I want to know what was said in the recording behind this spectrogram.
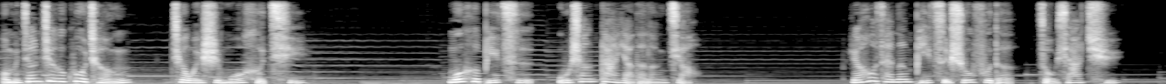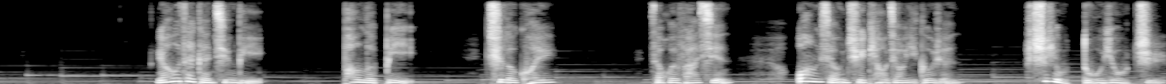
我们将这个过程称为是磨合期，磨合彼此无伤大雅的棱角，然后才能彼此舒服的走下去。然后在感情里，碰了壁，吃了亏，才会发现，妄想去调教一个人。是有多幼稚？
